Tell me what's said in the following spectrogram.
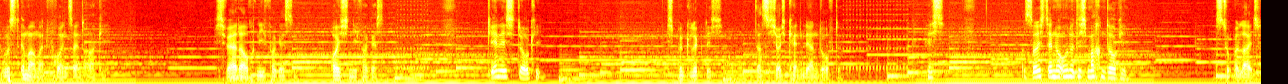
Du wirst immer mein Freund sein, Draki. Ich werde auch nie vergessen. Euch nie vergessen. Geh nicht, Doki. Ich bin glücklich, dass ich euch kennenlernen durfte. Ich... Was soll ich denn nur ohne dich machen, Doki? Es tut mir leid.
